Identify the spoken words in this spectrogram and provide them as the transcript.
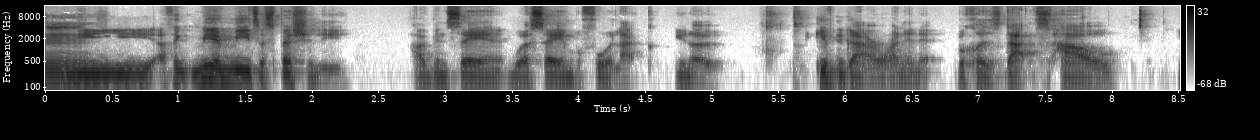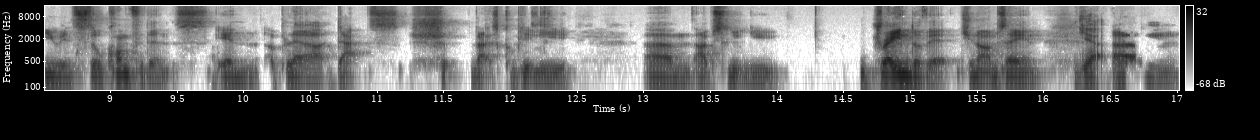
Mm, me, I think me and Meads especially have been saying we're saying before, like you know, give the guy a run in it because that's how you instill confidence in a player that's sh- that's completely, um, absolutely drained of it. Do you know what I'm saying? yeah, Um,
